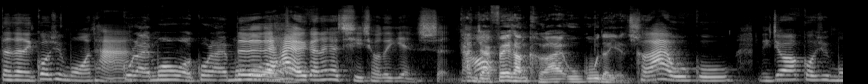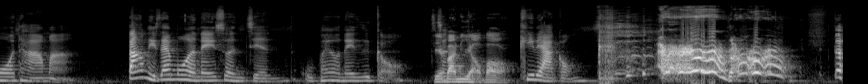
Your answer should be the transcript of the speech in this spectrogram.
等着你过去摸它，过来摸我，过来摸我。对对对，它有一个那个祈求的眼神，看起来非常可爱无辜的眼神。可爱无辜，你就要过去摸它嘛。当你在摸的那一瞬间，我朋友那只狗直接把你咬爆，踢俩公，对，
